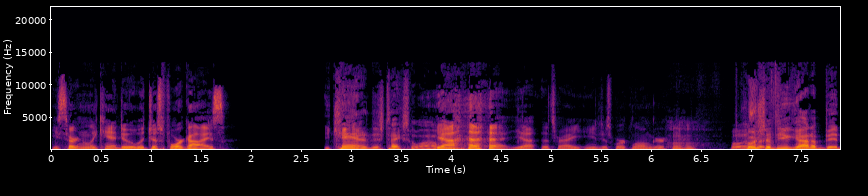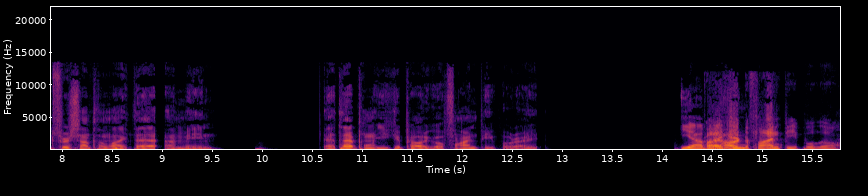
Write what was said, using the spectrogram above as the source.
you certainly can't do it with just four guys. You can. It just takes a while. Yeah, yeah, that's right. You just work longer. Of course, the- if you got a bid for something like that, I mean, at that point, you could probably go find people, right? Yeah, but I hard think to find people though.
